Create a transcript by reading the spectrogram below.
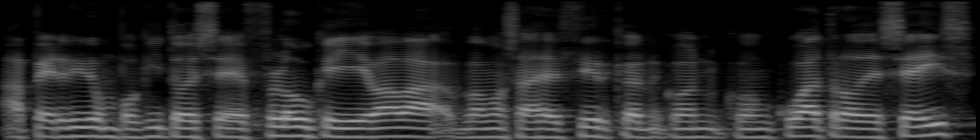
ha perdido un poquito ese flow que llevaba, vamos a decir, con, con, con 4 de 6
